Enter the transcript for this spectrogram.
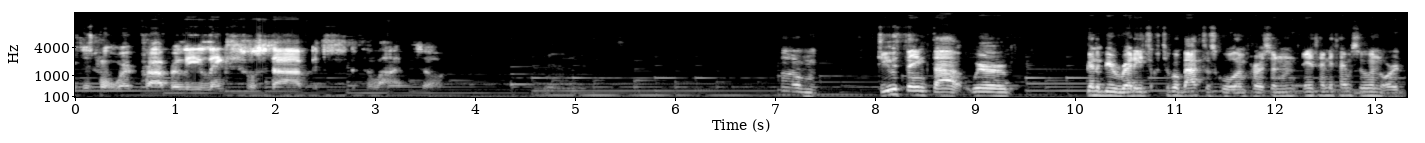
it just won't work properly. Links will stop. It's it's a lot. So Um, do you think that we're going to be ready to, to go back to school in person anytime, anytime soon, or do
